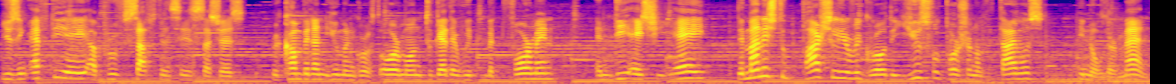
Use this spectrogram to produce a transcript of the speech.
using FDA approved substances such as recombinant human growth hormone together with metformin and DHEA, they managed to partially regrow the useful portion of the thymus in older men.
